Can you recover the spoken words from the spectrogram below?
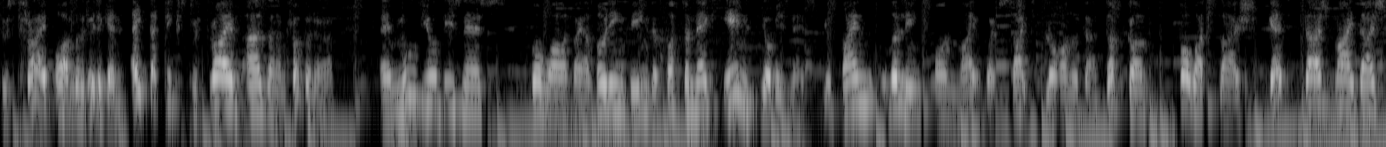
to Thrive. Oh, I'm going to do it again. Eight Tactics to Thrive as an Entrepreneur and move your business forward by avoiding being the bottleneck in your business. You'll find the link on my website, laurentnotin.com forward slash get dash my dash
